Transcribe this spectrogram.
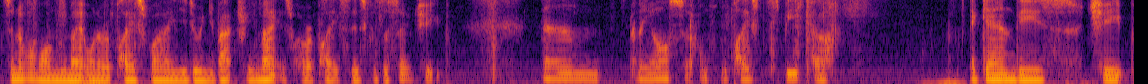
It's another one you might want to replace while you're doing your battery. You might as well replace this because they're so cheap. Um, and I also replaced the speaker. Again, these cheap.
